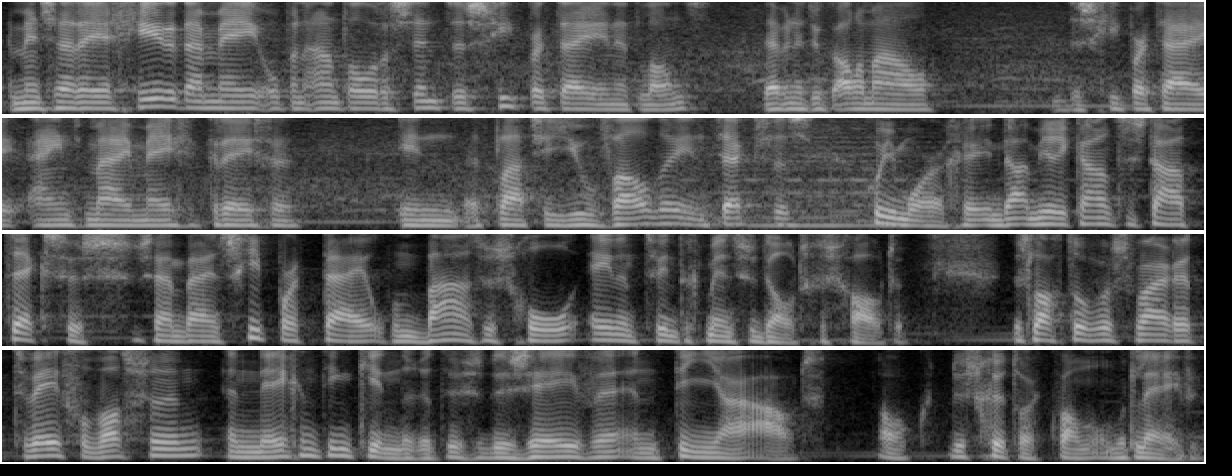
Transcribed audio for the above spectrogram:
En mensen reageerden daarmee op een aantal recente schietpartijen in het land. We hebben natuurlijk allemaal de schietpartij eind mei meegekregen in het plaatsje Uvalde in Texas. Goedemorgen. In de Amerikaanse staat Texas zijn bij een schietpartij op een basisschool 21 mensen doodgeschoten. De slachtoffers waren twee volwassenen en 19 kinderen tussen de 7 en 10 jaar oud. Ook de schutter kwam om het leven.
